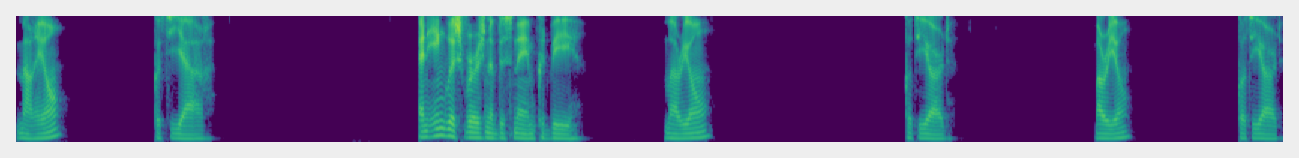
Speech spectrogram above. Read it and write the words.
Marion Cotillard. An English version of this name could be Marion Cotillard. Marion Cotillard.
